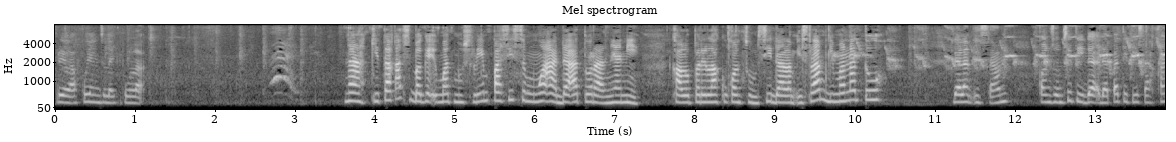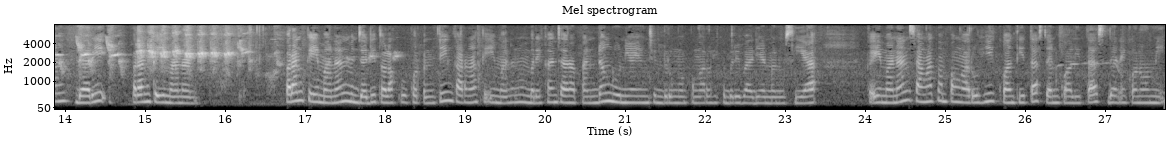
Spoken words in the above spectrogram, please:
perilaku yang jelek pula. Nah, kita kan sebagai umat muslim pasti semua ada aturannya nih. Kalau perilaku konsumsi dalam Islam gimana tuh? Dalam Islam, konsumsi tidak dapat dipisahkan dari peran keimanan. Peran keimanan menjadi tolak ukur penting karena keimanan memberikan cara pandang dunia yang cenderung mempengaruhi kepribadian manusia, Keimanan sangat mempengaruhi kuantitas dan kualitas dan ekonomi,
